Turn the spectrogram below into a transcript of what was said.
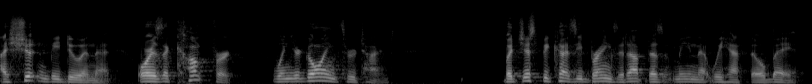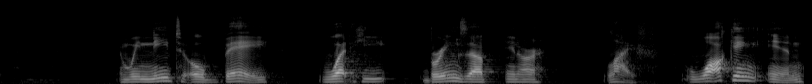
I shouldn't be doing that. Or as a comfort when you're going through times. But just because he brings it up doesn't mean that we have to obey it. And we need to obey what he brings up in our life. Walking in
